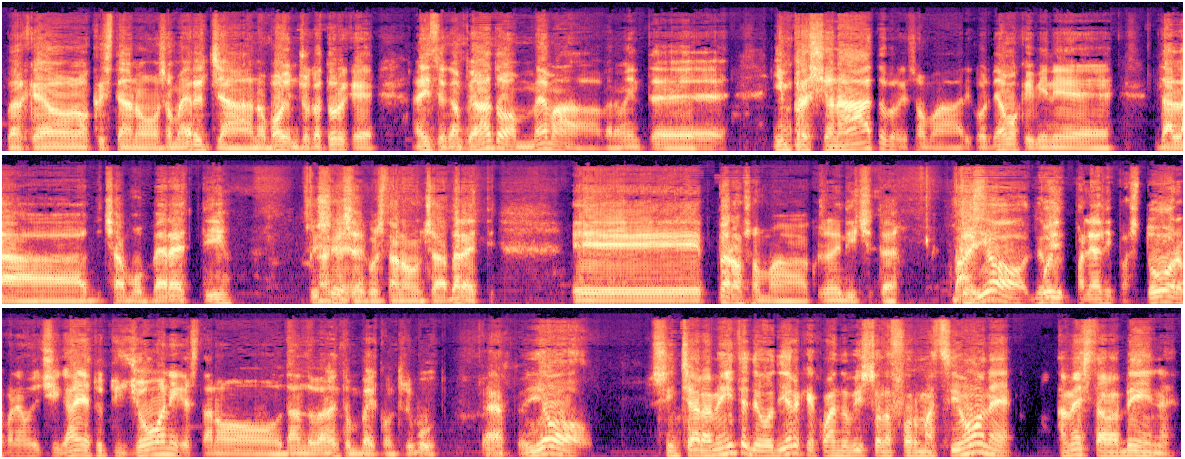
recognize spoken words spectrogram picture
perché è uno cristiano, insomma, è reggiano, poi un giocatore che all'inizio del campionato a me mi ha veramente impressionato, perché insomma, ricordiamo che viene dalla, diciamo, Beretti, Sì, anche sì. se quest'anno non c'era Beretti, E- però insomma, cosa ne dici te? Ma io devo- Poi parliamo di Pastore, parliamo di Cigani, tutti i giovani che stanno dando veramente un bel contributo. Certo, io sinceramente devo dire che quando ho visto la formazione a me stava bene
